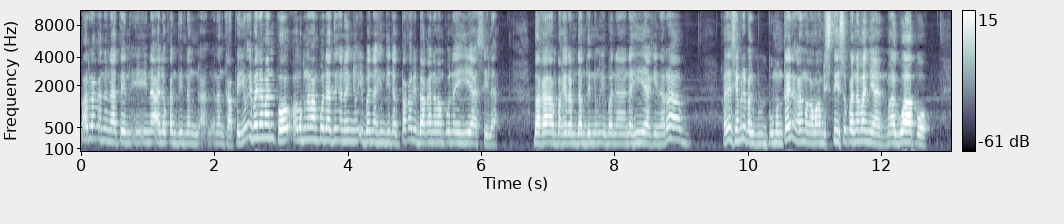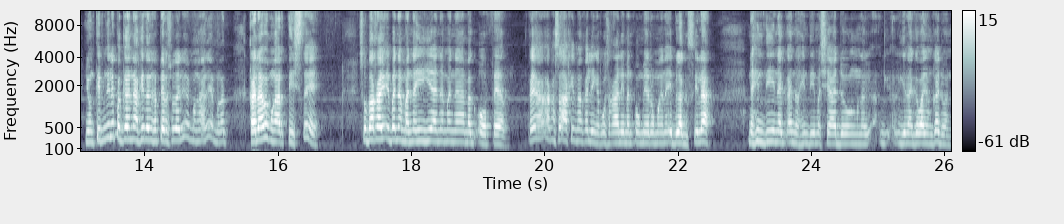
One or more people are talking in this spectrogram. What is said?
parang ano natin, inaalokan din ng, ng kape. Yung iba naman po, wag naman po natin ano yung iba na hindi nagpakape, baka naman po nahihiya sila. Baka ang pakiramdam din ng iba na nahihiya kinarab. Kasi siyempre, pag pumunta yun, mga, mga mistiso pa naman yan, mga gwapo. Yung team nila, pag nakita sa personal yan, mga, ano mga, kala mga artista eh. So baka yung iba naman, nahihiya naman na mag-offer. Kaya ang sa akin mga kalinga, kung sakali man pong merong mga na-vlog sila, na hindi nag ano, hindi masyadong nag, ginagawa yung ganun,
